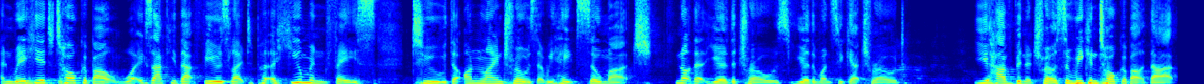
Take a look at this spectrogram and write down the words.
And we're here to talk about what exactly that feels like to put a human face to the online trolls that we hate so much. Not that you're the trolls, you're the ones who get trolled. You have been a troll, so we can talk about that.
